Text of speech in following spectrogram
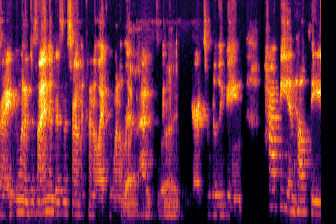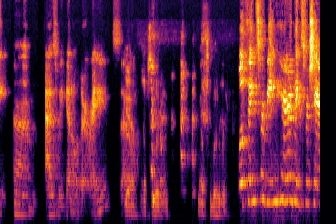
right? We want to design the business around the kind of life we want to live. Right. as Right. to really being happy and healthy um, as we get older, right? So, Yeah. Absolutely. Absolutely. Well, thanks for being here and thanks for sharing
